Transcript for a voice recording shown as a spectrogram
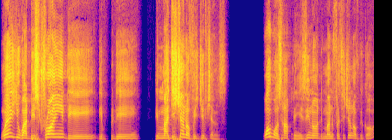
When you were destroying the, the, the, the magician of Egyptians, what was happening? Is it not the manifestation of the God?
